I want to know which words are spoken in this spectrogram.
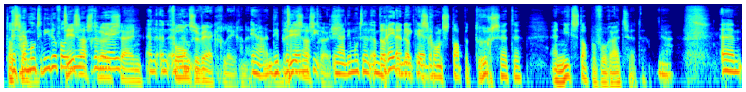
Dat dus hij moet in ieder geval desastreus zijn een, een, voor een, onze werkgelegenheid. Ja, die desastreus. Die, ja, die moet een, een dat, brede en blik dat is gewoon stappen terugzetten en niet stappen vooruitzetten. Ja. Um,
